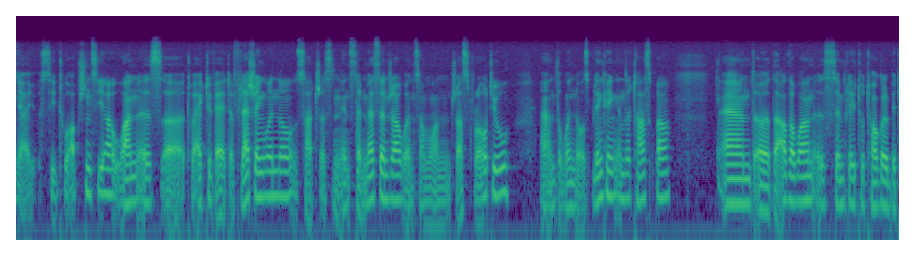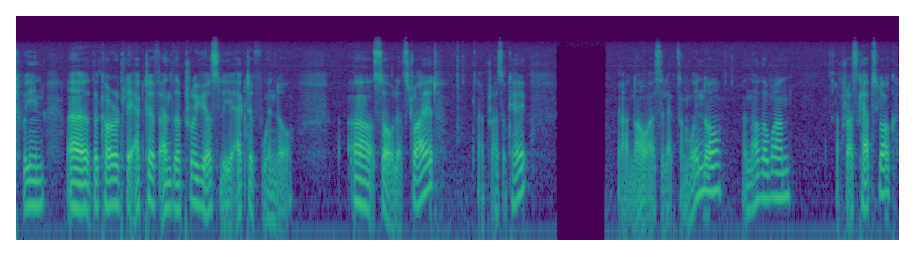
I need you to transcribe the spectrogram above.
Yeah, you see two options here. One is uh, to activate a flashing window, such as an instant messenger when someone just wrote you and the window is blinking in the taskbar and uh, the other one is simply to toggle between uh, the currently active and the previously active window. Uh, so let's try it. I press OK. Now I select some window, another one. I press caps lock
